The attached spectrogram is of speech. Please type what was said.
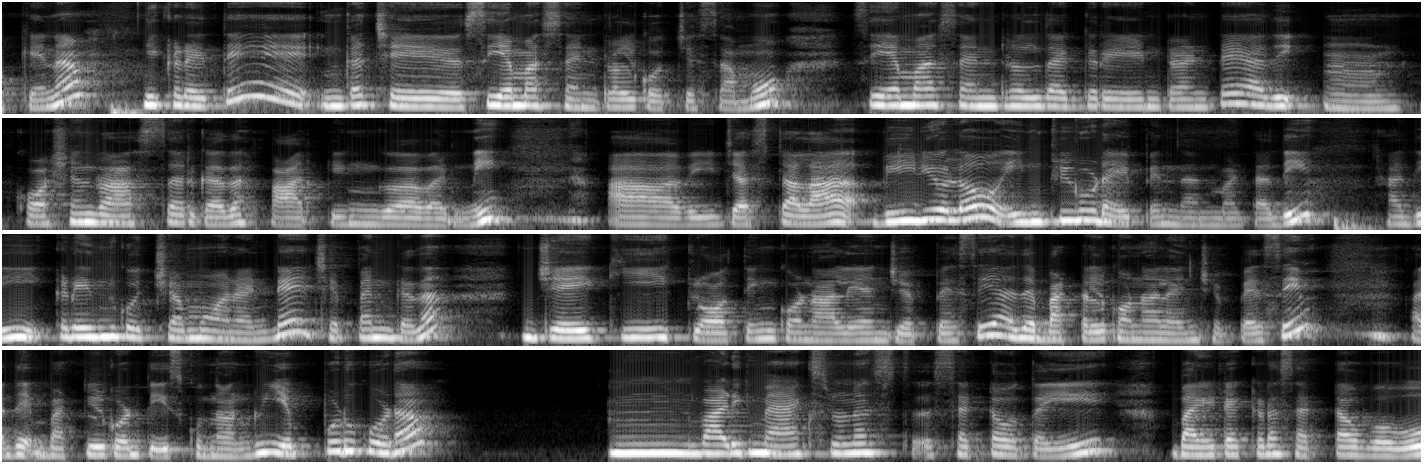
ఓకేనా? ఇక్కడైతే ఇంకా చే సిఎంఆర్ సెంట్రల్కి వచ్చేసాము. సిఎంఆర్ సెంట్రల్ దగ్గర ఏంటంటే అది కాషన్ రాస్తారు కదా పార్కింగ్ అవన్నీ. అవి జస్ట్ అలా వీడియోలో ఇంక్లూడ్ అయిపోయింది అనమాట అది. అది ఇక్కడ ఎందుకు వచ్చాము అని అంటే చెప్పాను కదా జేకి క్లాతింగ్ కొనాలి అని చెప్పేసి అదే బట్టలు కొనాలి అని చెప్పేసి అదే బట్టలు కూడా తీసుకుందాం అనుకుని ఎప్పుడు కూడా వాడికి మ్యాక్స్లోనే సెట్ అవుతాయి. బయట ఎక్కడ సెట్ అవ్వవు.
